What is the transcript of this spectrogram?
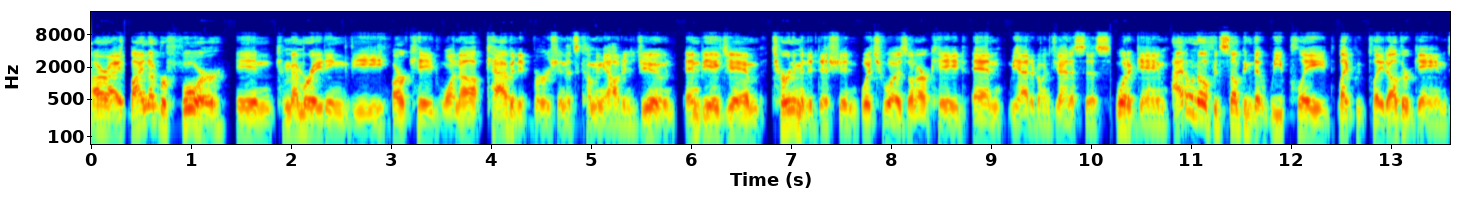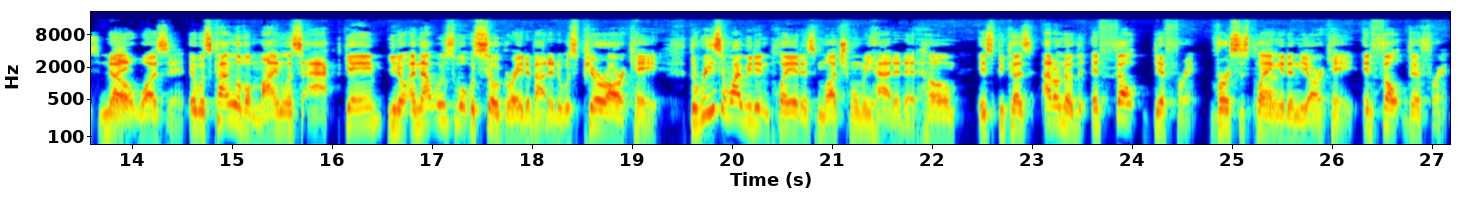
All right, my number four in commemorating the arcade one up cabinet version that's coming out in June, NBA Jam Tournament Edition, which was on arcade and we had it on Genesis. What a game! I don't know if it's something that we played like we played other games. No, it wasn't. It was kind of a mindless act game, you know, and that was what was so great about it. It was pure arcade. The reason why we didn't play it as much when we had it at home is because, I don't know, it felt different versus playing Yeah. it in the arcade. It felt different.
